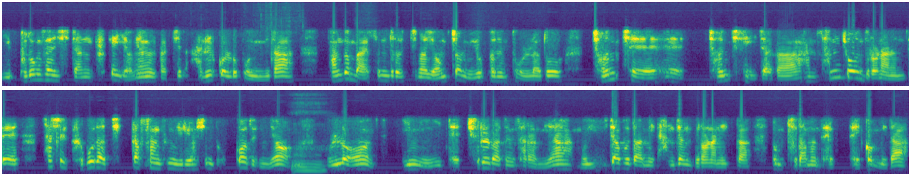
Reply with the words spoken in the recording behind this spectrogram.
이 부동산 시장이 크게 영향을 받지는 않을 걸로 보입니다. 방금 말씀드렸지만 0.25% 올라도 전체 전체 이자가 한 3조 원 늘어나는데 사실 그보다 집값 상승률이 훨씬 높거든요. 음, 물론 이미 대출을 받은 사람이야 뭐 이자 부담이 당장 늘어나니까 좀 부담은 될, 될 겁니다.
